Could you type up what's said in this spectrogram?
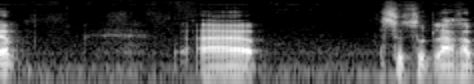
ครับอ่าสุดๆแล้วครับ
